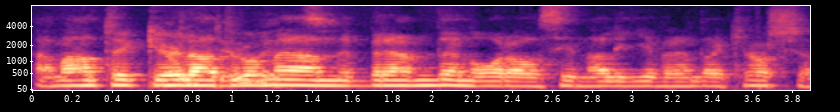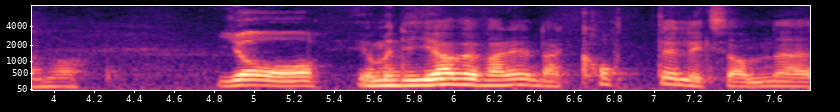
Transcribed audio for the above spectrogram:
Ja, men han tycker väl att Romain brände några av sina liv i den där kraschen. Då. Ja, Ja men det gör väl varenda kotte liksom när,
